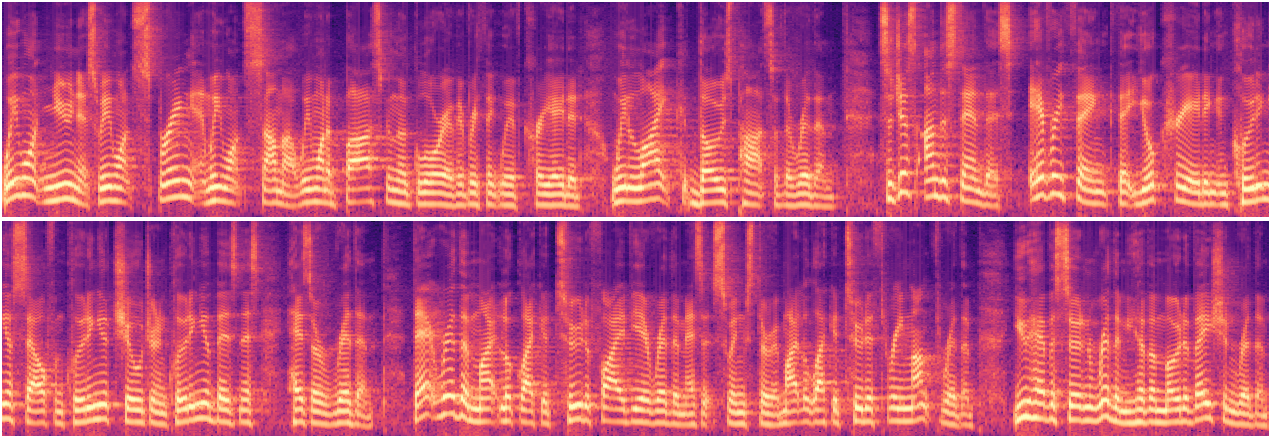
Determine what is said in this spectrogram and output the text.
We want newness. We want spring and we want summer. We want to bask in the glory of everything we've created. We like those parts of the rhythm. So just understand this. Everything that you're creating, including yourself, including your children, including your business, has a rhythm. That rhythm might look like a two to five year rhythm as it swings through. It might look like a two to three month rhythm. You have a certain rhythm. You have a motivation rhythm.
